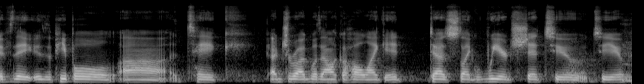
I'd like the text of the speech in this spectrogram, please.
if they if the people uh, take a drug with alcohol like it does like weird shit to to you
